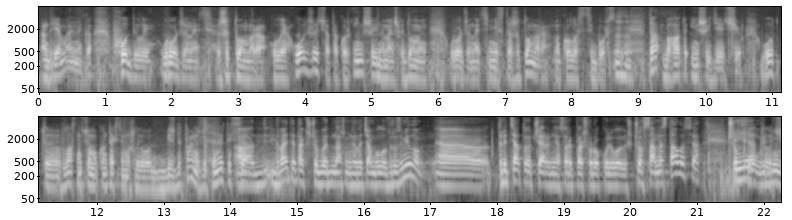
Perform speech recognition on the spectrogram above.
Андрія Мельника, входили уродженець Житомира Олег Ольжич, а також інший, не менш відомий уродженець міста Житомира Микола Сціборський та багато інших діячів. От, е, власне, в цьому контексті можливо більш детально зупинитися. А, д- давайте так, щоб нашим глядачам було зрозуміло. Е, 30 червня 41-го року у Львові що саме сталося? Чому 30 відбувся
